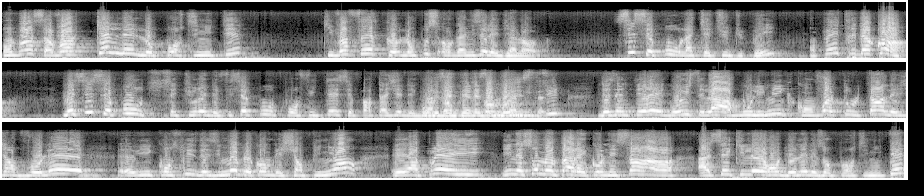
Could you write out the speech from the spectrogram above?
on doit savoir quelle est l'opportunité qui va faire que l'on puisse organiser les dialogues. Si c'est pour la quiétude du pays, on peut être d'accord. Mais si c'est pour se tuer des ficelles, pour profiter, se partager des Pour les gâteaux, intérêts comme d'habitude, des intérêts égoïstes là à boulimique qu'on voit tout le temps les gens voler, euh, ils construisent des immeubles comme des champignons et après ils, ils ne sont même pas reconnaissants euh, à ceux qui leur ont donné des opportunités.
